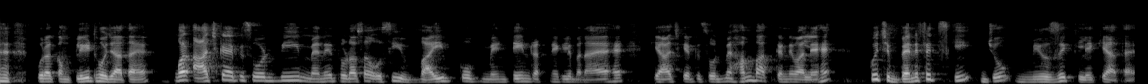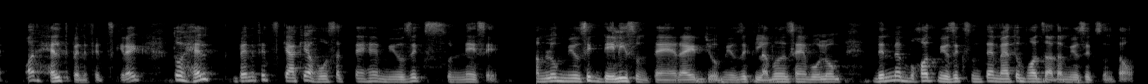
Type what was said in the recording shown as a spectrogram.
पूरा कंप्लीट हो जाता है। और आज का एपिसोड भी मैंने थोड़ा सा उसी वाइब को मेंटेन रखने के लिए बनाया है कि आज के एपिसोड में हम बात करने वाले हैं कुछ बेनिफिट्स की जो म्यूज़िक लेके आता है और हेल्थ बेनिफिट्स की राइट तो हेल्थ बेनिफिट्स क्या क्या हो सकते हैं म्यूज़िक सुनने से? हम लोग म्यूज़िक डेली सुनते हैं राइट जो म्यूज़िक लवर्स हैं वो लोग दिन में बहुत म्यूज़िक सुनते हैं मैं तो बहुत ज़्यादा म्यूज़िक सुनता हूँ।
